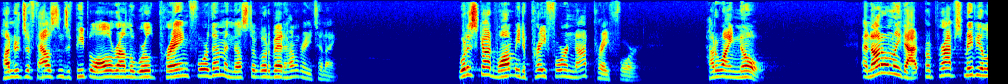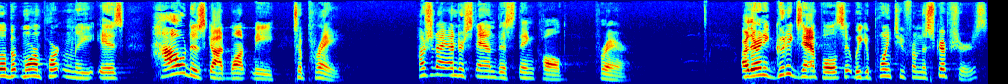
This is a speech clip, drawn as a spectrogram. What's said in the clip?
hundreds of thousands of people all around the world praying for them, and they'll still go to bed hungry tonight? What does God want me to pray for and not pray for? How do I know? And not only that, but perhaps maybe a little bit more importantly, is how does God want me to pray? How should I understand this thing called prayer? Are there any good examples that we could point to from the scriptures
